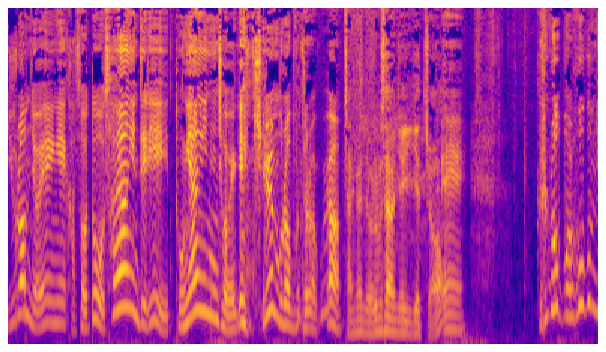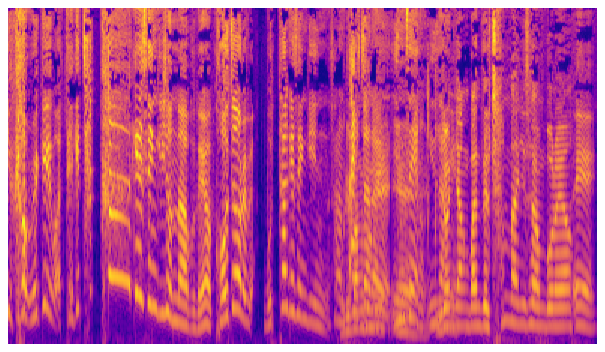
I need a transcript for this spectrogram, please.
유럽 여행에 가서도 서양인들이 동양인인 저에게 길을 물어보더라고요. 작년 여름 사연 얘기겠죠. 예. 글로벌 호구입니까? 왜 이렇게 되게 착하게 생기셨나 보네요. 거절을 못하게 생긴 사람 딱 있잖아요. 방송에 인생, 예, 인상에. 이런 양반들 참 많이 사연 보내요. 예.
